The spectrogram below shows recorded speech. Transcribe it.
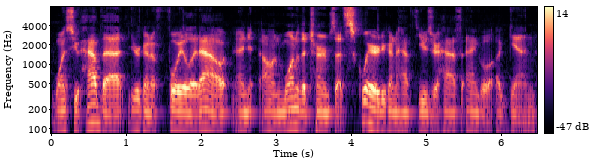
once you have that, you're going to FOIL it out, and on one of the terms that's squared, you're going to have to use your half angle again.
